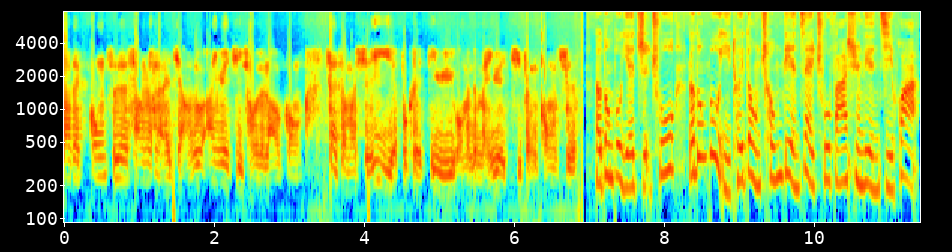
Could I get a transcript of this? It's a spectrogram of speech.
那在工资上面来讲，如果按月计酬的劳工，再怎么协议也不可以低于我们的每月基本工资。劳动部也指出，劳动部已推动充电再出发训练计划，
